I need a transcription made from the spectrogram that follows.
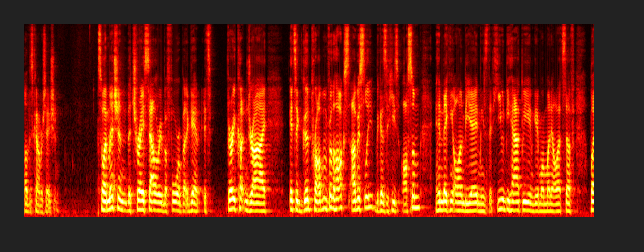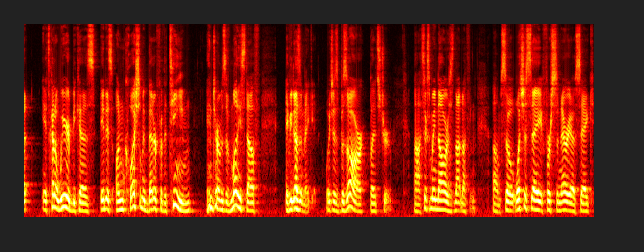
of this conversation. So I mentioned the Trae salary before, but again, it's very cut and dry. It's a good problem for the Hawks, obviously, because he's awesome, and him making All NBA means that he would be happy and get more money, all that stuff. But it's kind of weird because it is unquestionably better for the team in terms of money stuff if he doesn't make it, which is bizarre, but it's true. Uh, Six million dollars is not nothing. Um, so let's just say, for scenario's sake,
